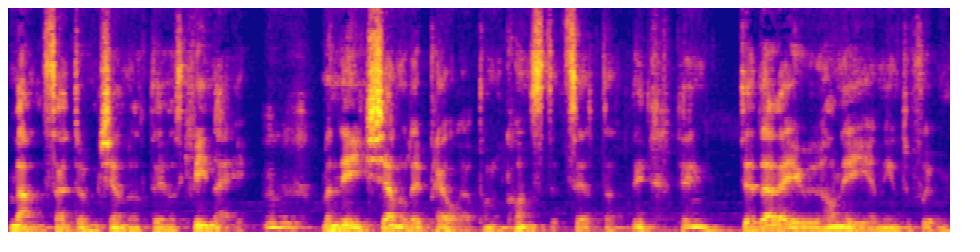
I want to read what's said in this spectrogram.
man säga att de känner att deras kvinna är. Men ni känner det på er på något konstigt sätt. Att ni, det, det där är ju, har ni en intuition.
